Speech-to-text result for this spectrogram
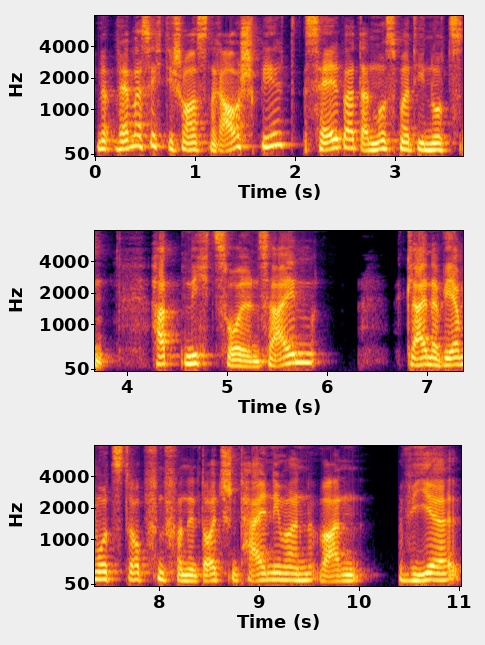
ne, wenn man sich die Chancen rausspielt, selber, dann muss man die nutzen. Hat nicht sollen sein. Kleiner Wermutstropfen von den deutschen Teilnehmern waren wir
